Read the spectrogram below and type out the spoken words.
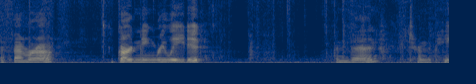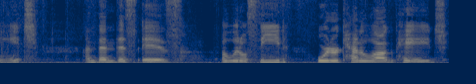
ephemera. Gardening related. And then turn the page. And then this is a little seed order catalog page.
